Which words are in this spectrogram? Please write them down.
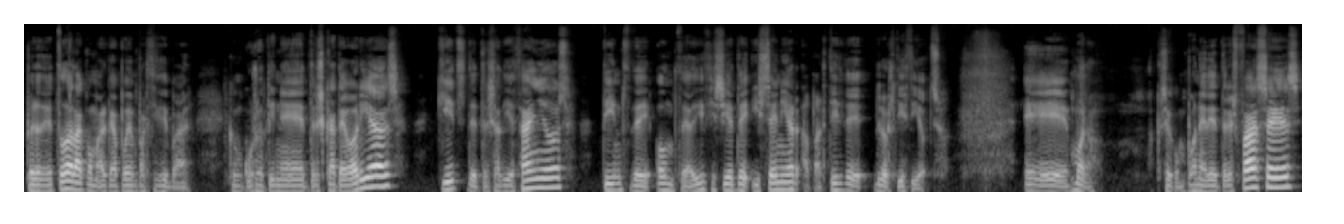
pero de toda la comarca pueden participar. El concurso tiene tres categorías, kids de 3 a 10 años, teens de 11 a 17 y senior a partir de los 18. Eh, bueno, se compone de tres fases,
